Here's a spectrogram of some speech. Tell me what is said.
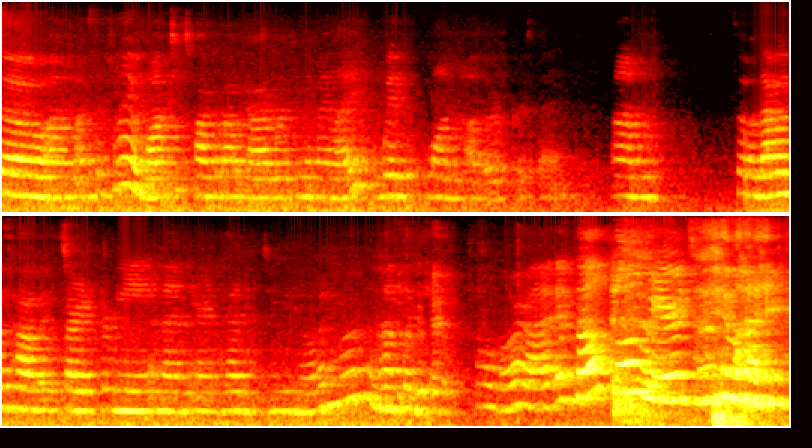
So um, I was like, I want to talk about God working in my life with one other person. Um, so that was how it started for me. And then Erin said, Do you know anyone? And I was like, Oh, Laura. It felt so weird to be like,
